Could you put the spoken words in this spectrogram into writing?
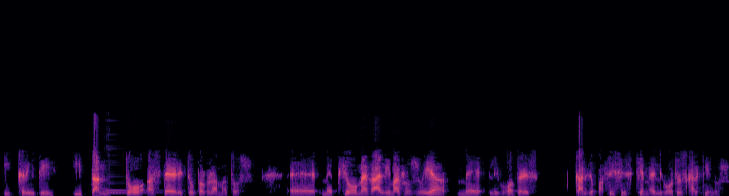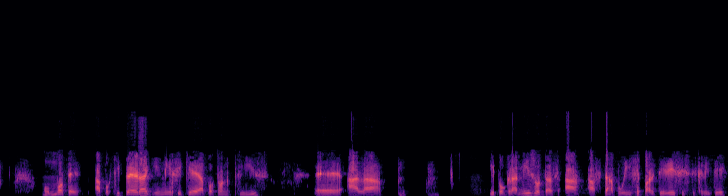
η Κρήτη ήταν το αστέρι του προγράμματος ε, με πιο μεγάλη μακροζωία, με λιγότερες καρδιοπαθήσεις και με λιγότερους καρκίνους. Οπότε από εκεί πέρα γεννήθηκε από τον Κις, ε, αλλά υπογραμμίζοντας αυτά που είχε παρατηρήσει στη Κρήτη,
